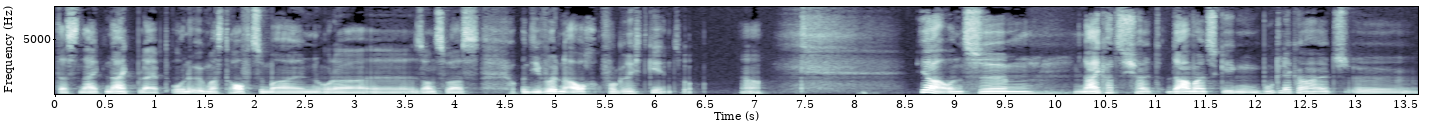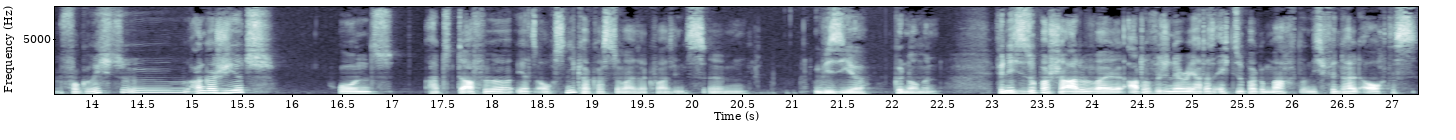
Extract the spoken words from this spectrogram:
dass Nike Nike bleibt, ohne irgendwas draufzumalen oder äh, sonst was. Und die würden auch vor Gericht gehen. So. Ja, ja und ähm, Nike hat sich halt damals gegen Bootlegger halt äh, vor Gericht äh, engagiert und hat dafür jetzt auch Sneaker Customizer quasi ins ähm, Visier genommen. Finde ich super schade, weil Art of Visionary hat das echt super gemacht und ich finde halt auch, das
